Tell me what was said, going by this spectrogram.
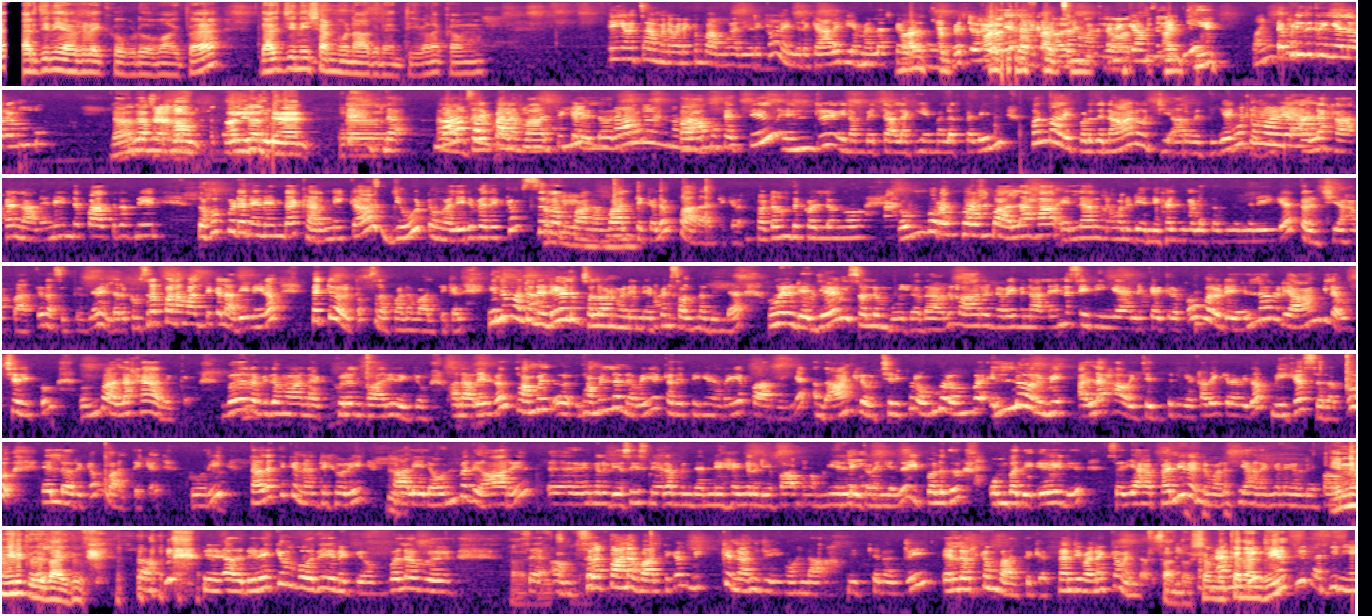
தர்ஜினி அவர்களை கூப்பிடுவோமா இப்ப? தர்ஜினி சண்முகநாதன் ஆண்டி வணக்கம். வணக்கம் பாமுகாதி வரைக்கும் இணைந்திருக்க அழகிய எப்படி இருக்கிறீங்க எல்லாரும்? சிறப்பான வாழ்த்துக்கள் எல்லோருக்கும் பாமுகத்தில் இன்று இடம்பெற்ற அழகிய மலர்களின் பொன்மாலை பொழுது நானூற்றி அறுபத்தி எட்டு அழகாக நான் இணைந்து பார்த்திருந்தேன் தொகுப்புடன் இணைந்த கர்ணிகா ஜூட் உங்கள் இருவருக்கும் சிறப்பான வாழ்த்துக்களும் பாராட்டுகளும் தொடர்ந்து கொள்ளுங்க ரொம்ப ரொம்ப ரொம்ப அழகா எல்லாரும் உங்களுடைய நிகழ்வுகளை தொடர்ந்து நீங்க தொடர்ச்சியாக பார்த்து ரசித்திருந்தேன் எல்லாருக்கும் சிறப்பான வாழ்த்துக்கள் அதே நேரம் பெற்றோருக்கும் சிறப்பான வாழ்த்துக்கள் இன்னும் அந்த நெடுகளும் சொல்லணும் நினைப்பேன் இல்ல. உங்களுடைய ஜேர்னி சொல்லும் போது அதாவது வார நிறைவு என்ன செய்தீங்கன்னு கேட்கிறப்போ உங்களுடைய எல்லாருடைய ஆங்கில உச்சரிப்பும் ரொம்ப அழகா இருக்கும். வேற விதமான குரல் மாதிரி இருக்கும். ஆனா அதே தமிழ் தமிழ்ல நிறைய கதைப்பீங்க நிறைய பாடுறீங்க அந்த ஆங்கில உச்சரிப்பு ரொம்ப ரொம்ப எல்லோருமே அழகா வச்சிருப்பீங்க நீங்க கதைக்கிற விதம் மிக சிறப்பு. எல்லோருக்கும் வாழ்த்துக்கள். கூறி தளத்துக்கு நன்றி கூறி காலையில ஒன்பது ஆறு எங்களுடைய சுவிஸ் நேரம் இந்த எங்களுடைய பாம்பம் நேரலை தொடங்கியது. இப்பொழுது ஒன்பது ஏழு சரியாக பன்னிரண்டு மனத்தியாளங்கள் எங்களுடைய அதை நினைக்கும் போது எனக்கு அவ்வளவு சிறப்பான வாழ்த்துக்கள். மிக்க நன்றி மோனா மிக்க நன்றி. எல்லோருக்கும் வாழ்த்துக்கள். நன்றி வணக்கம் எல்லாரும் சந்தோஷம். மிக்க நன்றி.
